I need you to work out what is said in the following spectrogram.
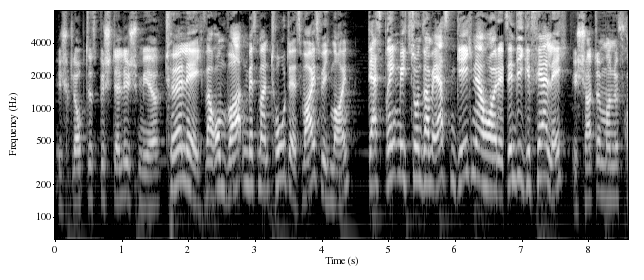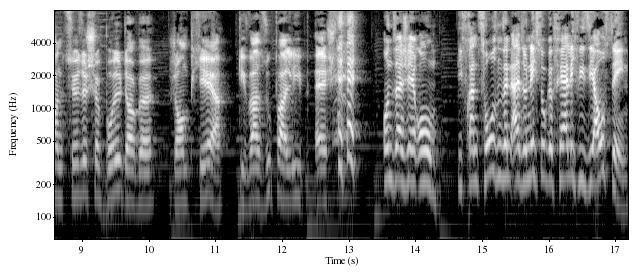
Ich glaub, das bestelle ich mir. Natürlich, warum warten, bis man tot ist? Weißt, wie ich mein? Das bringt mich zu unserem ersten Gegner heute. Sind die gefährlich? Ich hatte mal eine französische Bulldogge, Jean-Pierre. Die war super lieb, echt. Unser Jerome. Die Franzosen sind also nicht so gefährlich, wie sie aussehen.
